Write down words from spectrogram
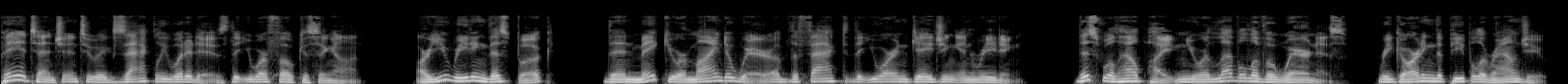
Pay attention to exactly what it is that you are focusing on. Are you reading this book? Then make your mind aware of the fact that you are engaging in reading. This will help heighten your level of awareness regarding the people around you.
